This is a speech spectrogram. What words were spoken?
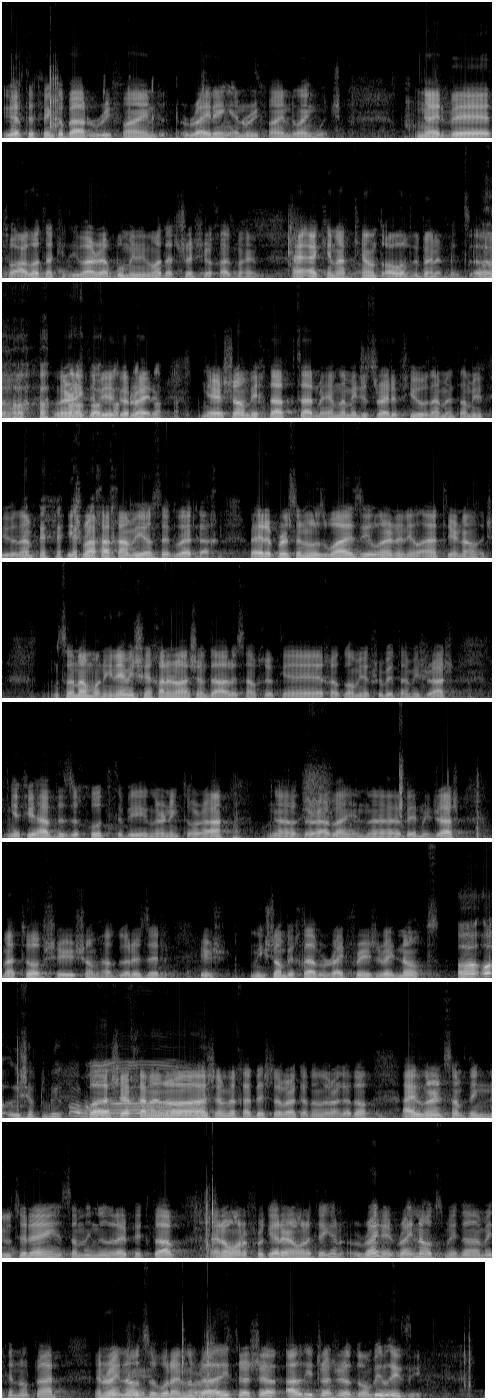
You have to think about refined writing and refined language. I, cannot count all of the benefits of learning to be a good writer. Let me just write a few of them and tell me a few of them. Right, a person who is wise, you learn and you'll add to your knowledge. So Namon, Hine Mishkechananu Hashem Da'ar V'Sam Chelkom Yoshe Beit If you have the zechut to be learning Torah uh, with the rabbi in the Beit Midrash, Matov Shirishom, how good is it? Yishom bichtav. write for write notes. Oh, oh, you have to bring. Oh. I learned something new today, something new that I picked up. I don't want to forget it. I want to take it. Write it. Write notes. Make a make a notepad and write okay. notes of what I learned. Right. Don't be lazy.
